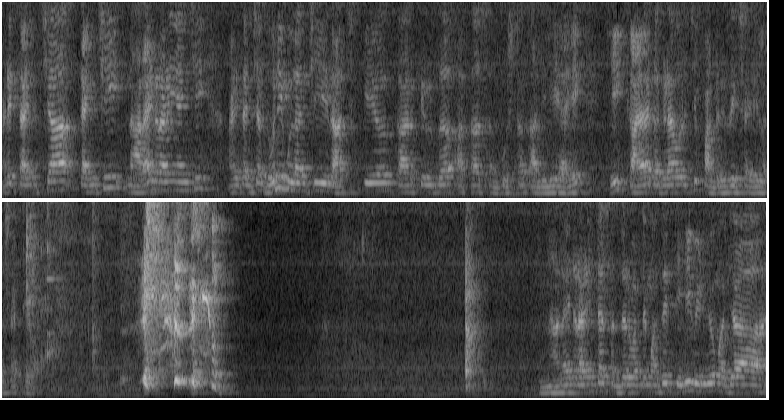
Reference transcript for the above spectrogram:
आणि त्यांच्या त्यांची नारायण राणे यांची आणि त्यांच्या दोन्ही मुलांची राजकीय कारकीर्द आता संपुष्टात आलेली आहे. ही काळ्या दगडावरची पांढरी रेषा हे लक्षात ठेवा. नारायण राणेंच्या संदर्भातले माझे तिन्ही व्हिडिओ माझ्या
